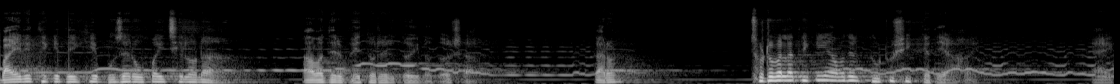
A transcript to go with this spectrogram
বাইরে থেকে দেখে বোঝার উপায় ছিল না আমাদের ভেতরের দৈনদশা কারণ ছোটবেলা থেকেই আমাদের দুটো শিক্ষা দেয়া হয়। এক,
